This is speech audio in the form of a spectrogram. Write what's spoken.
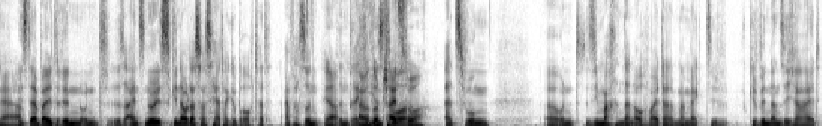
ja, ja. ist der Ball drin und das 1-0 ist genau das, was Hertha gebraucht hat. Einfach so ein, ja, so ein dreckiges so ein Tor erzwungen äh, und sie machen dann auch weiter. Man merkt, sie gewinnen an Sicherheit.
